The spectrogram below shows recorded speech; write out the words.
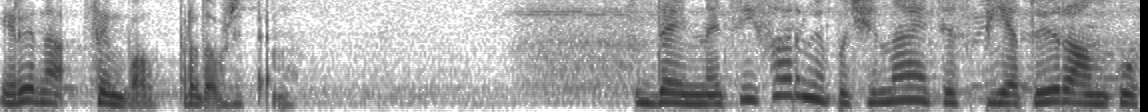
Ірина Цимбал продовжить тему. День на цій фермі починається з п'ятої ранку.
